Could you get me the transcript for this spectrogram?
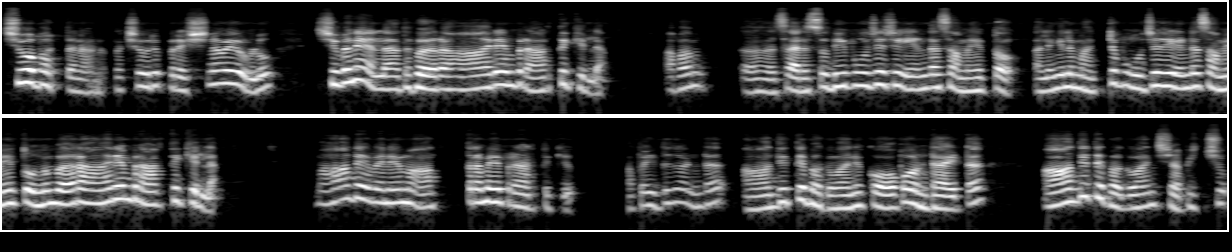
ശിവഭക്തനാണ്. പക്ഷെ ഒരു പ്രശ്നമേ ഉള്ളൂ. ശിവനെ അല്ലാതെ വേറെ ആരെയും പ്രാർത്ഥിക്കില്ല. അപ്പം സരസ്വതി പൂജ ചെയ്യേണ്ട സമയത്തോ അല്ലെങ്കിൽ മറ്റു പൂജ ചെയ്യേണ്ട സമയത്തോ ഒന്നും വേറെ ആരെയും പ്രാർത്ഥിക്കില്ല. മഹാദേവനെ മാത്രമേ പ്രാർത്ഥിക്കൂ. അപ്പൊ ഇത് കണ്ട് ആദിത്യ ഭഗവാന് കോപം ഉണ്ടായിട്ട് ആദിത്യ ഭഗവാൻ ശപിച്ചു.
